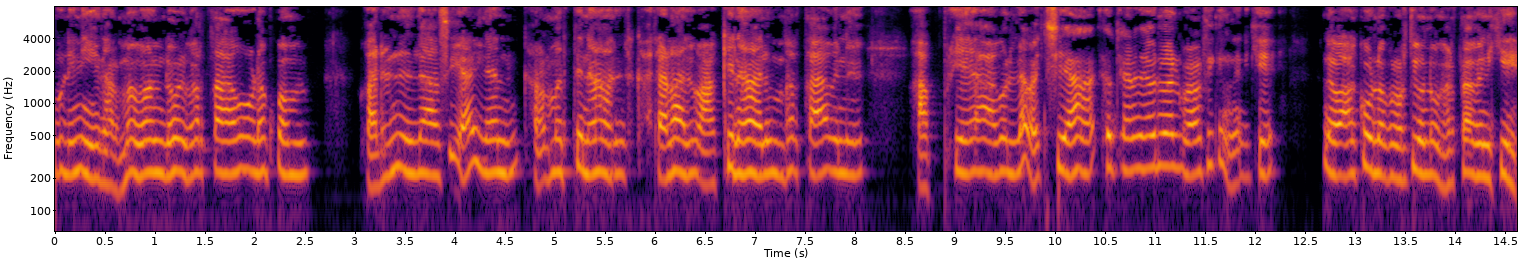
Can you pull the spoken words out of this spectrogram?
ഗുണിനി ധർമ്മമാണ്ടോൾ ഭർത്താവോടൊപ്പം വരനില്ലാസിയായി ഞാൻ കർമ്മത്തിനാൽ കരളാൽ വാക്കിനാലും ഭർത്താവിന് അപ്രിയയാകുള്ള വച്യ ഇതൊക്കെയാണ് ദേവന്മാർ പ്രാർത്ഥിക്കുന്നത് എനിക്ക്. വാക്കുകൊണ്ടോ പ്രവൃത്തി കൊണ്ടോ ഭർത്താവ് എനിക്ക്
